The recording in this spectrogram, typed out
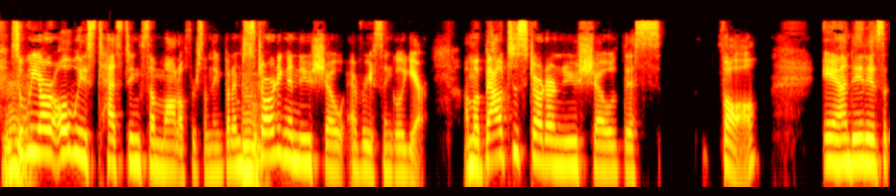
So Mm. we are always testing some model for something but i'm Mm. starting a new show every single year i'm about to start our new show this fall and it is a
